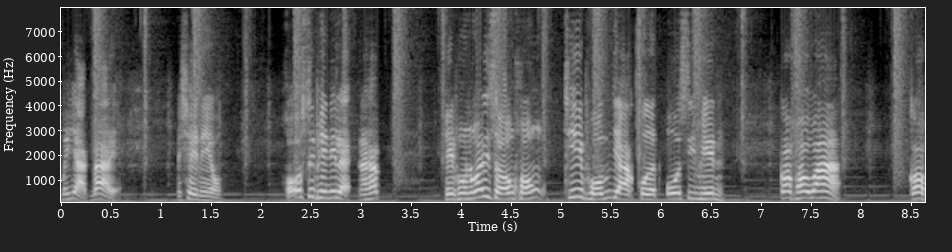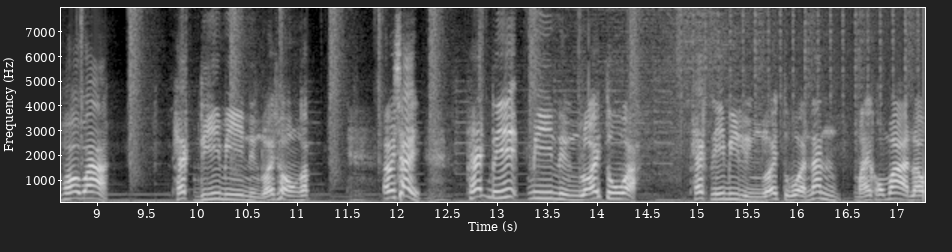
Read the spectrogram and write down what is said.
ไม่อยากได้ ไม่ใช่แนว ขอโอซิมเฮนนี่แหละนะครับ เหตุผลข้อที่สองของที่ผมอยากเปิดโอซิมเฮนก็เพราะว่า ก็เพราะว่า แพ็คนี้มี 100 ทองครับไม่ใช่ แพ็คนี้มี 100 ตัว แพ็คนี้มีหนึ่งร้อยตัว นั่นหมายความว่าเรา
